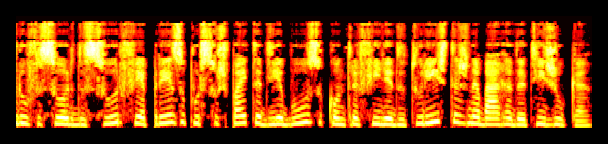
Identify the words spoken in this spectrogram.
Professor de surf é preso por suspeita de abuso contra filha de turistas na Barra da Tijuca.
